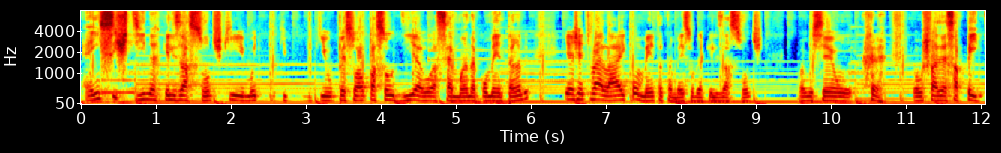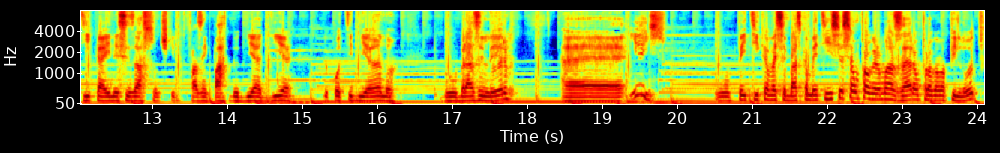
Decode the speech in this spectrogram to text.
é insistir naqueles assuntos que, muito, que, que o pessoal passou o dia ou a semana comentando. E a gente vai lá e comenta também sobre aqueles assuntos Vamos ser um. vamos fazer essa peitica aí nesses assuntos que fazem parte do dia a dia, do cotidiano do brasileiro. É... E é isso. O Peitica vai ser basicamente isso. Esse é um programa zero, é um programa piloto.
